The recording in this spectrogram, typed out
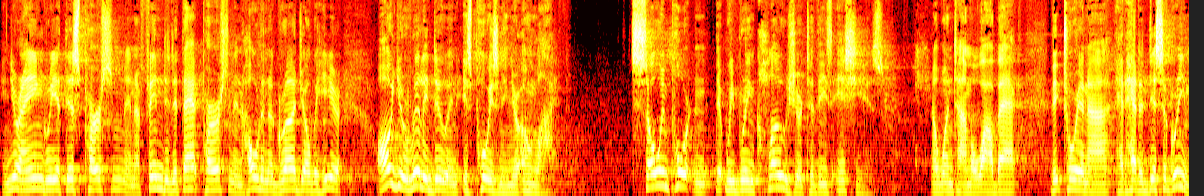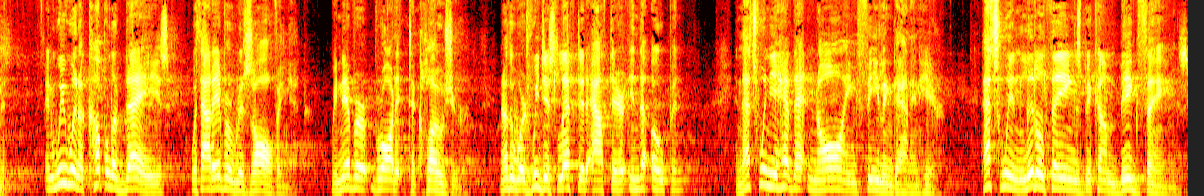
and you're angry at this person and offended at that person and holding a grudge over here, all you're really doing is poisoning your own life. It's so important that we bring closure to these issues. Now, one time a while back, Victoria and I had had a disagreement, and we went a couple of days without ever resolving it. We never brought it to closure. In other words, we just left it out there in the open. And that's when you have that gnawing feeling down in here. That's when little things become big things.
